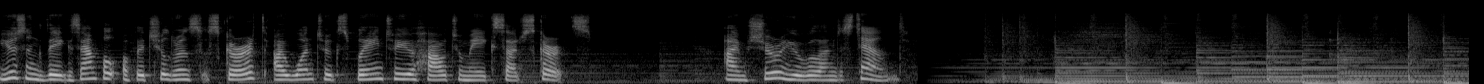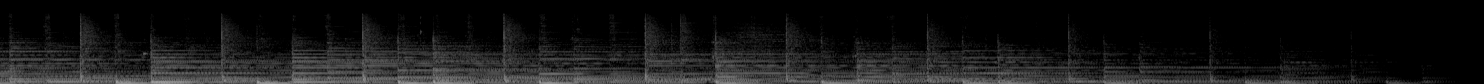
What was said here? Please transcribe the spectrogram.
Using the example of a children's skirt, I want to explain to you how to make such skirts. I'm sure you will understand.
